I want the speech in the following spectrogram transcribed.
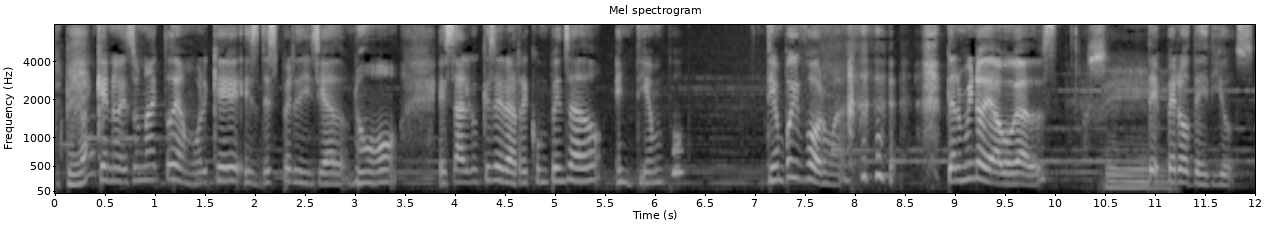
que no es un acto de amor que es desperdiciado, no, es algo que será recompensado en tiempo, tiempo y forma, término de abogados, Sí. de- pero de Dios.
